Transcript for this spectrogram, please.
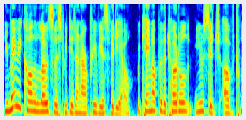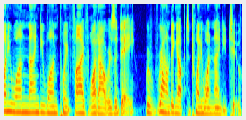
You may recall the loads list we did in our previous video. We came up with a total usage of 2191.5 watt hours a day. We're rounding up to 2192.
